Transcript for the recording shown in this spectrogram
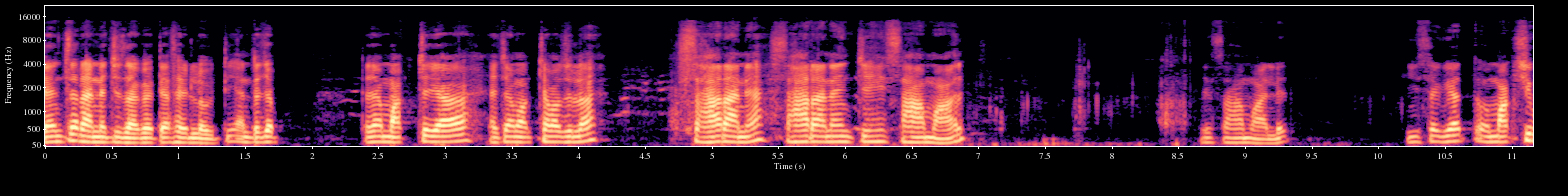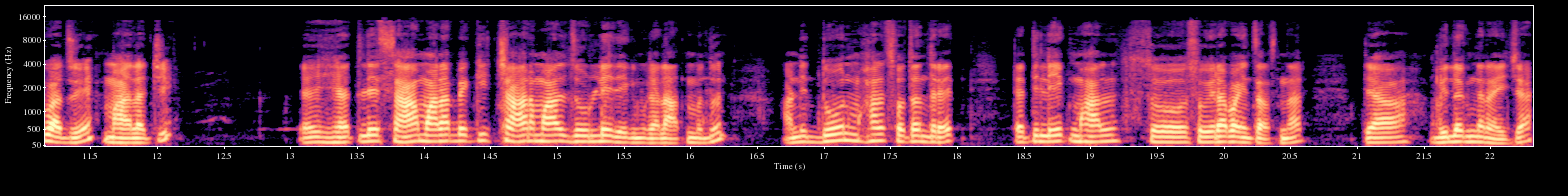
त्यांचं राहण्याची जागा त्या साईडला होती. आणि त्याच्या त्याच्या मागच्या या ह्याच्या मागच्या बाजूला सहा राण्या सहा राण्यांचे हे सहा महाल हे सहा महाल आहेत. ही सगळ्यात मागची बाजू आहे महालाची. ह्यातले सहा महालापैकी चार महाल जोडले आहेत एकमेकाला आतमधून. आणि दोन महाल स्वतंत्र आहेत. त्यातील एक महाल सो सोयराबाईंचा असणार. त्या विलग्न राहायच्या.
